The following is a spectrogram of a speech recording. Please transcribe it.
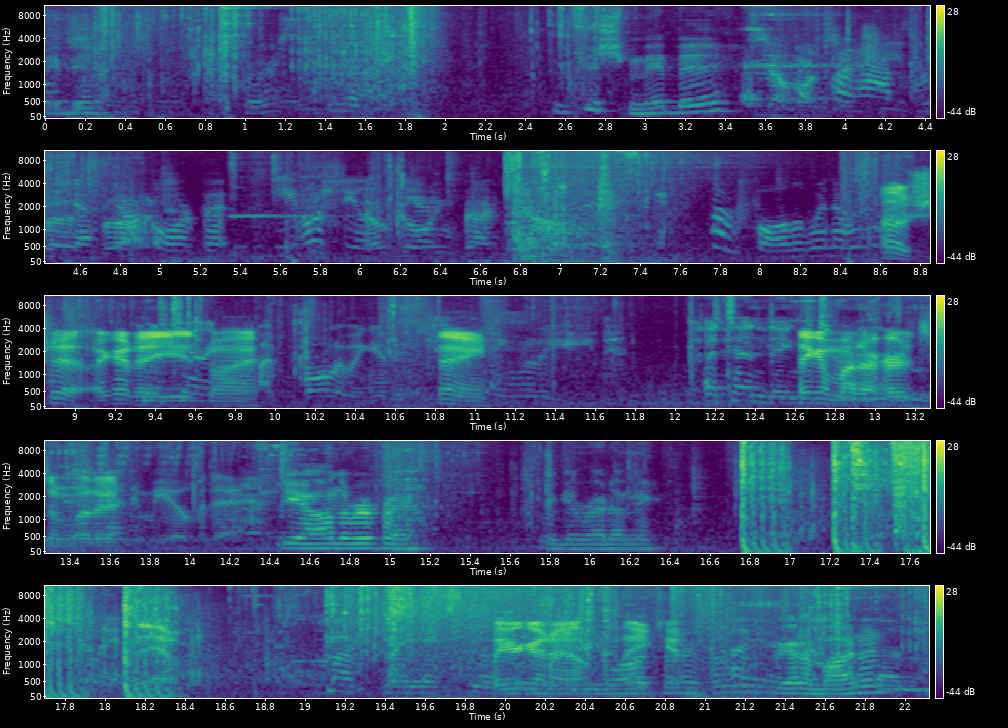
Maybe. Just maybe. Someone's Perhaps achieved we first shift blood. our orbit. Evo No shield here. going back down. I'm following a wee Oh shit, I gotta use my I'm following an thing. Attending. I think I might have heard somebody. Enemy over there. Yeah, on the roof right. Looking right at me. Damn. Mark next But you're gonna You out. Thank watching you. or something? I got a mine in. them.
